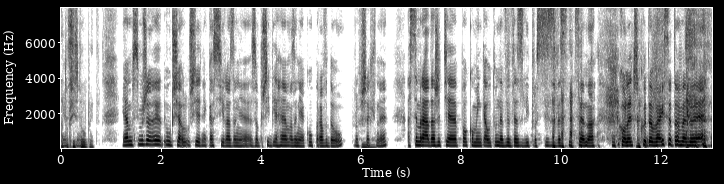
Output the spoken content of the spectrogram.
na to Jasně. přistoupit. Já myslím, že určitě, určitě je nějaká síla za, ně, za příběhem a za nějakou pravdou pro hmm. všechny. Hmm. A jsem ráda, že tě po coming outu nevyvezli prostě z vesnice na kolečku, nebo jak se to jmenuje.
